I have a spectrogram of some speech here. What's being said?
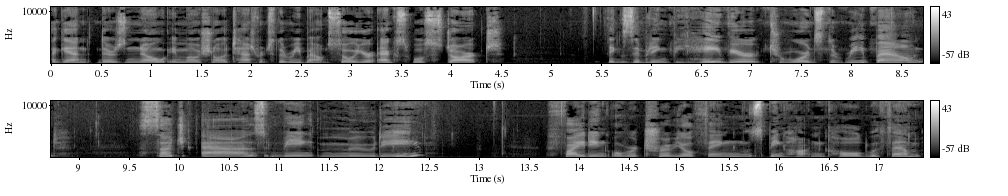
again, there's no emotional attachment to the rebound. So your ex will start exhibiting behavior towards the rebound, such as being moody, fighting over trivial things, being hot and cold with them,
